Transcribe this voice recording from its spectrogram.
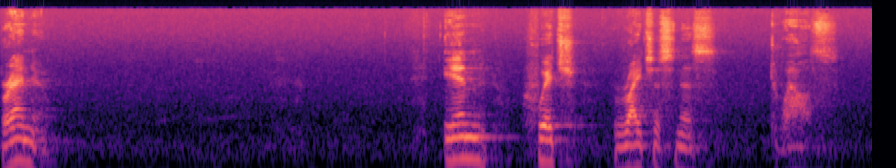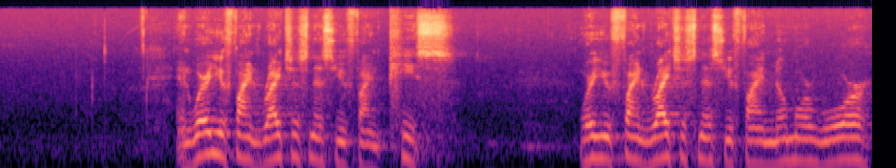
Brand new. In which righteousness dwells. And where you find righteousness, you find peace. Where you find righteousness, you find no more war.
